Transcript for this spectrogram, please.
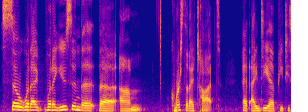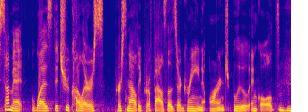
So what I what I use in the the um, course that I taught at IDEA PT Summit was the True Colors personality profiles. Those are green, orange, blue, and gold. Mm-hmm.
